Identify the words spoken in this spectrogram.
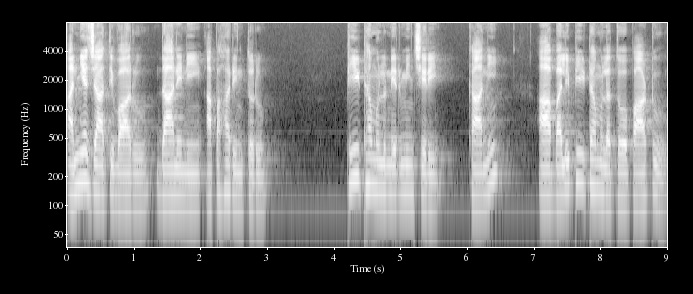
అన్యజాతి వారు దానిని అపహరింతురు. పీఠములు నిర్మించిరి కాని ఆ బలిపీఠములతో పాటు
